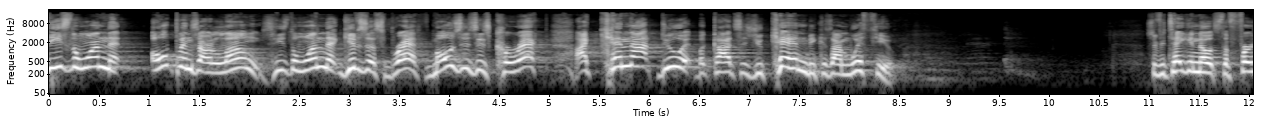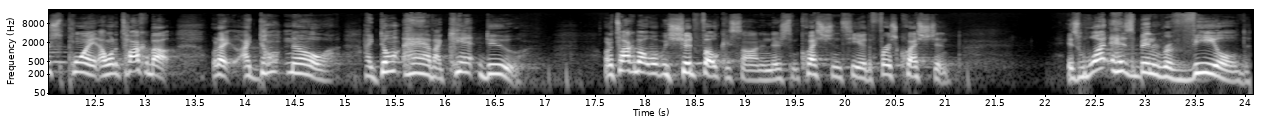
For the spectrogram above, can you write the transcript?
He's the one that opens our lungs. He's the one that gives us breath. Moses is correct. I cannot do it, but God says, You can because I'm with you. So if you're taking notes, the first point, I want to talk about what I, I don't know, I don't have, I can't do. I want to talk about what we should focus on, and there's some questions here. The first question is what has been revealed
